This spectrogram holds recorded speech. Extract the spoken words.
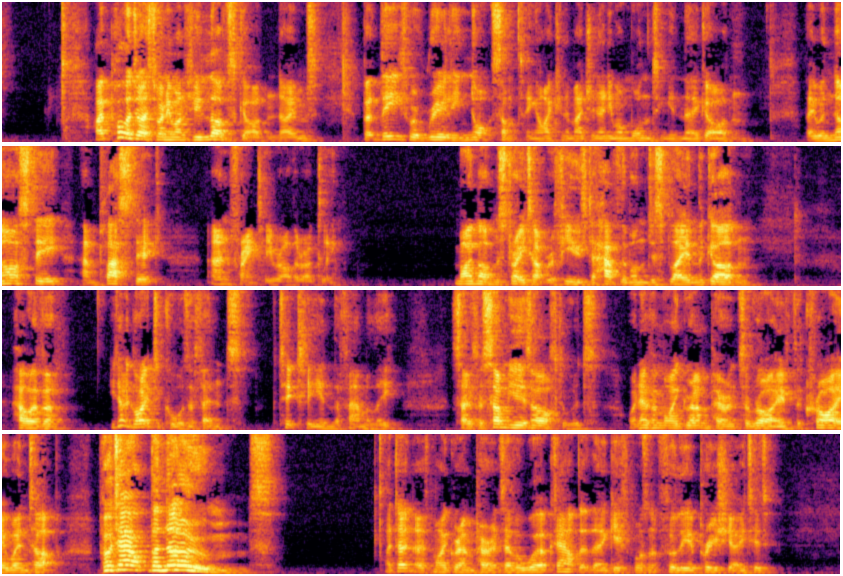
I apologise to anyone who loves garden gnomes but these were really not something I can imagine anyone wanting in their garden. They were nasty and plastic and frankly rather ugly. My mum straight up refused to have them on display in the garden. However, you don't like to cause offence, particularly in the family. So for some years afterwards, whenever my grandparents arrived, the cry went up, put out the gnomes! I don't know if my grandparents ever worked out that their gift wasn't fully appreciated.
